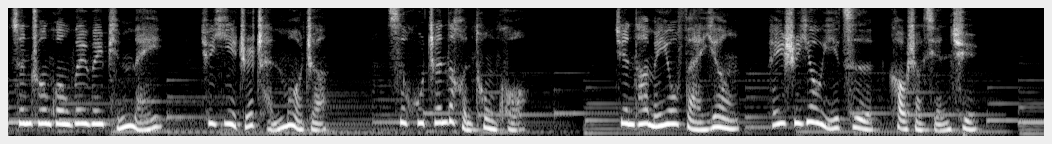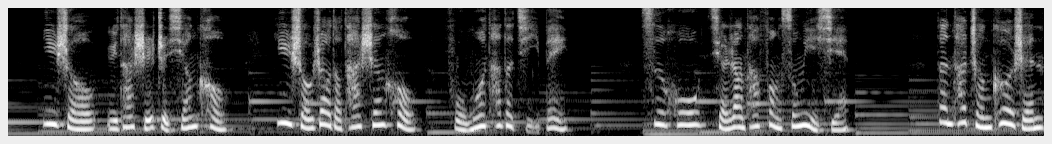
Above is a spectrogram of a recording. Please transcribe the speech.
孙春光微微颦眉，却一直沉默着。似乎真的很痛苦。见他没有反应，裴时又一次靠上前去，一手与他十指相扣，一手绕到他身后抚摸他的脊背，似乎想让他放松一些，但他整个人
